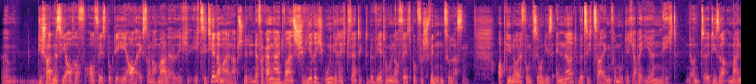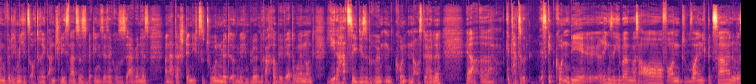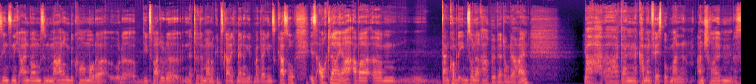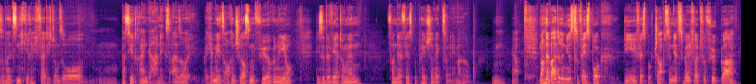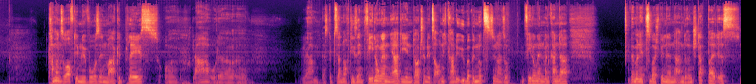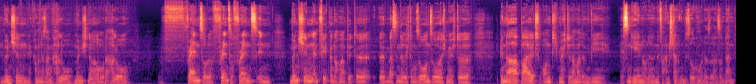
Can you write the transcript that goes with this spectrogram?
Ähm, die schreiben das hier auch auf allfacebook.de auch extra nochmal. Ich, ich zitiere da mal einen Abschnitt. In der Vergangenheit war es schwierig, ungerechtfertigte Bewertungen auf Facebook verschwinden zu lassen. Ob die neue Funktion dies ändert, wird sich zeigen, vermutlich aber eher nicht. Und äh, dieser Meinung würde ich mich jetzt auch direkt anschließen. Also es ist wirklich ein sehr, sehr großes Ärgernis. Man hat da ständig zu tun mit irgendwelchen blöden Rachebewertungen und jeder hat sie, diese berühmten Kunden aus der Hölle. Ja, äh, gibt halt so, es gibt Kunden, die regen sich über irgendwas auf und wollen nicht bezahlen oder sehen es nicht ein, warum sie eine Mahnung bekommen oder, oder die zweite oder eine dritte Mahnung gibt es gar nicht mehr, dann geht man gleich ins Kasso. Ist auch klar, ja, aber ähm, dann kommt eben so eine Rachebewertung da rein. Ja, äh, dann kann man Facebook mal anschreiben. Das ist aber jetzt nicht gerechtfertigt und so. Passiert rein gar nichts. Also ich habe mich jetzt auch entschlossen, für Goneo diese Bewertungen von der Facebook-Page da wegzunehmen. Also, hm, ja. Noch eine weitere News zu Facebook. Die Facebook-Jobs sind jetzt weltweit verfügbar. Kann man so auf dem Niveau sehen, Marketplace, äh, ja, oder äh, ja, es gibt da noch diese Empfehlungen, ja, die in Deutschland jetzt auch nicht gerade überbenutzt sind. Also Empfehlungen, man kann da wenn man jetzt zum Beispiel in einer anderen Stadt bald ist, München, kann man da sagen, hallo Münchner oder hallo Friends oder Friends of Friends in München, empfehlt mir doch mal bitte irgendwas in der Richtung so und so. Ich möchte, ich bin da bald und ich möchte da mal irgendwie essen gehen oder eine Veranstaltung besuchen oder sowas. Und dann,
